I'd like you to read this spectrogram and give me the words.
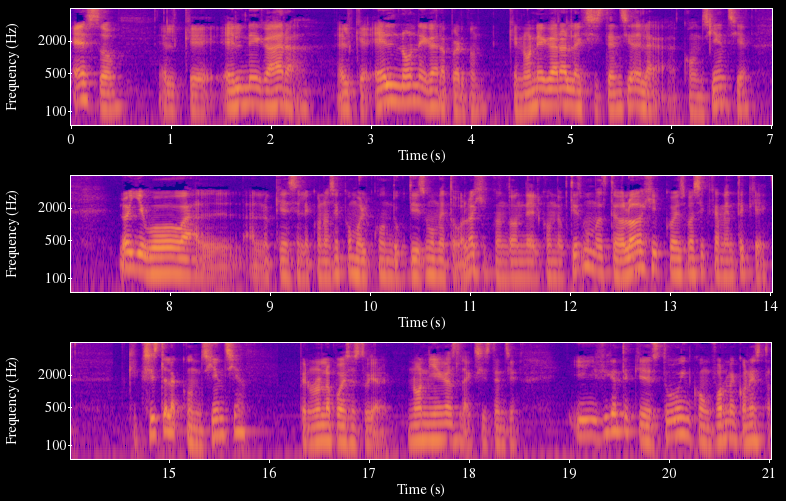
Eso, el que él negara, el que él no negara, perdón, que no negara la existencia de la conciencia, lo llevó al, a lo que se le conoce como el conductismo metodológico, en donde el conductismo metodológico es básicamente que, que existe la conciencia, pero no la puedes estudiar, no niegas la existencia. Y fíjate que estuvo inconforme con esto,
